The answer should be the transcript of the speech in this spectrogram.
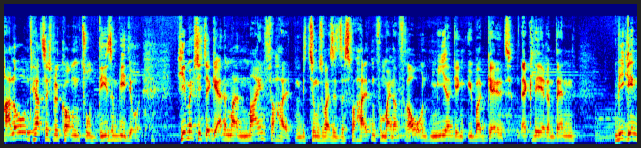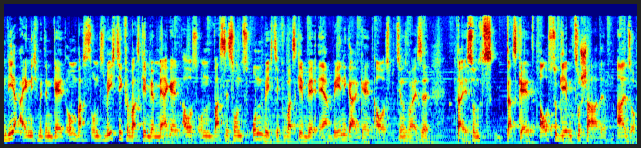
Hallo und herzlich willkommen zu diesem Video. Hier möchte ich dir gerne mal mein Verhalten bzw. das Verhalten von meiner Frau und mir gegenüber Geld erklären, denn wie gehen wir eigentlich mit dem Geld um? Was ist uns wichtig? Für was geben wir mehr Geld aus? Und was ist uns unwichtig? Für was geben wir eher weniger Geld aus? Beziehungsweise da ist uns das Geld auszugeben zu schade. Also,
